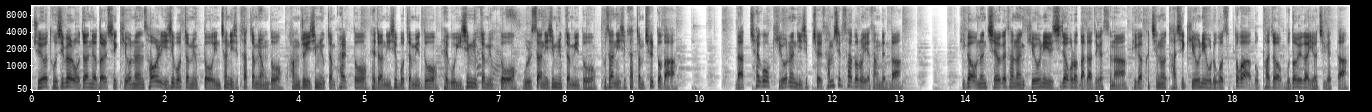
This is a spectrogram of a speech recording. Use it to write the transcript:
주요 도시별 오전 8시 기온은 서울 25.6도, 인천 24.0도, 광주 26.8도, 대전 25.2도, 대구 26.6도, 울산 26.2도, 부산 24.7도다. 낮 최고 기온은 27, 34도로 예상된다. 비가 오는 지역에서는 기온이 일시적으로 낮아지겠으나 비가 그친 후 다시 기온이 오르고 습도가 높아져 무더위가 이어지겠다.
